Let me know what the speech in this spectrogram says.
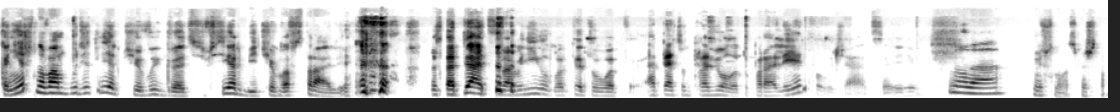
конечно, вам будет легче выиграть в Сербии, чем в Австралии. То есть опять сравнил вот эту вот, опять он провел эту параллель, получается. Ну да. Смешно, смешно.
